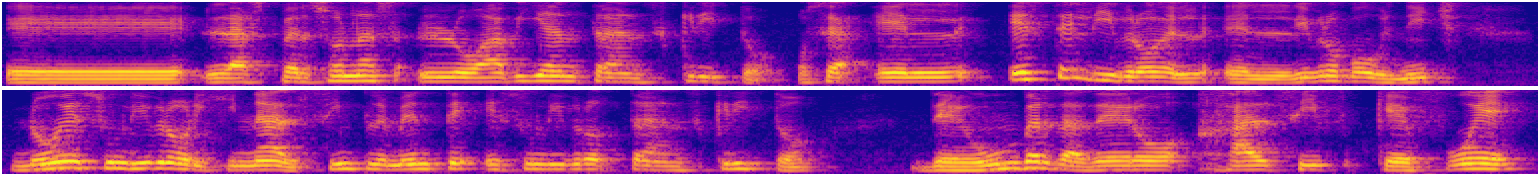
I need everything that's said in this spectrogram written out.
eh, las personas lo habían transcrito. O sea, este libro, el, libro Voynich, no es un libro original, simplemente es un libro transcrito de un verdadero Halsif que fue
